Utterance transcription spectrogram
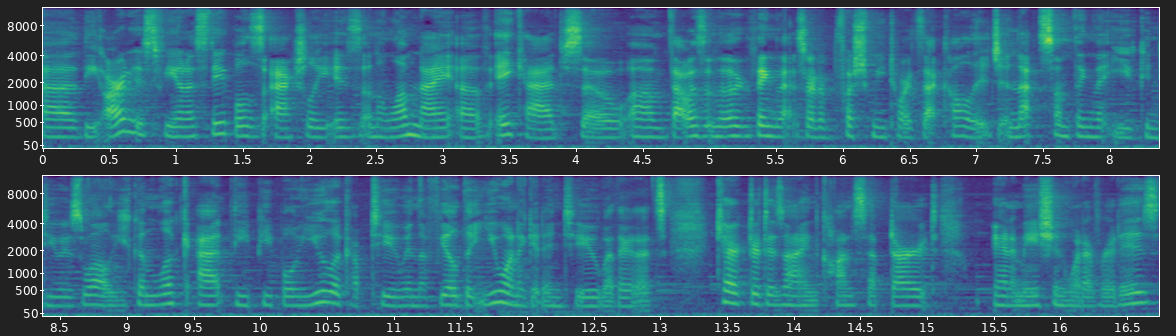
uh, the artist Fiona Staples actually is an alumni of ACAD. So um, that was another thing that sort of pushed me towards that college, and that's something that you can do as well. You can look at the people you look up to in the field that you want to get into, whether that's character design, concept art, animation, whatever it is,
